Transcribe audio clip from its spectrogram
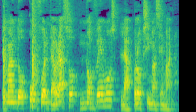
Te mando un fuerte abrazo. Nos vemos la próxima semana.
